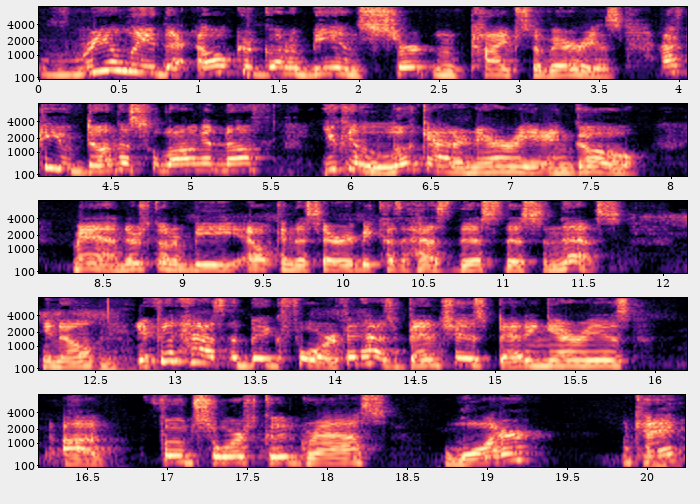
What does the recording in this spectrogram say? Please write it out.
really the elk are going to be in certain types of areas. After you've done this long enough, you can look at an area and go, man, there's going to be elk in this area because it has this, this, and this. You know, if it has the big four, if it has benches, bedding areas, uh, food source, good grass, water, okay,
